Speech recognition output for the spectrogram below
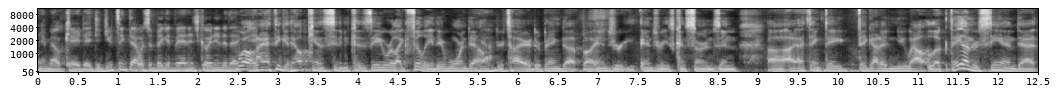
MLK Day? Did you think that was a big advantage going into that game? well, game? I think it helped Kansas City because they were like Philly. They're worn down. Yeah. They're tired. They're banged up. Uh, injury, injuries, concerns. And uh, I, I think they, they got a new outlook. They understand that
